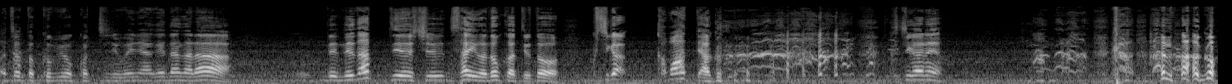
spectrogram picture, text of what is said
うあ、ちょっと首をこっちに上に上げながら、で、寝たっていう瞬際はどこかっていうと、口がカバって開く。口がね、かあの、顎、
